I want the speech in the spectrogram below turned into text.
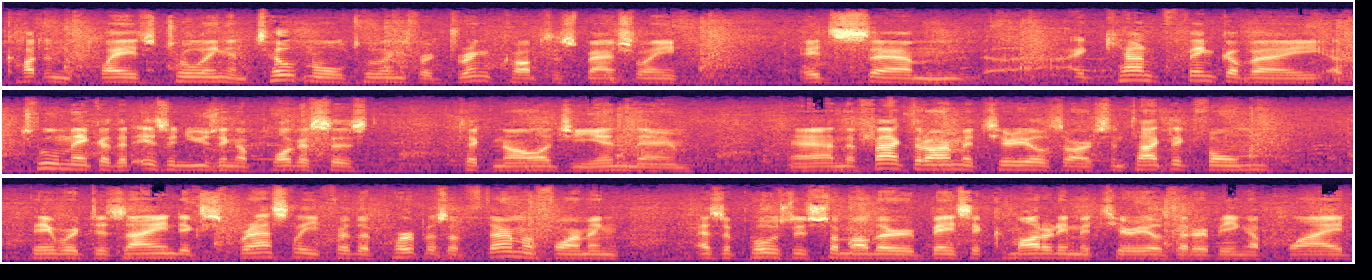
cut and place tooling and tilt mold tooling for drink cups, especially. It's um, I can't think of a, a tool maker that isn't using a plug assist technology in there. And the fact that our materials are syntactic foam, they were designed expressly for the purpose of thermoforming, as opposed to some other basic commodity materials that are being applied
